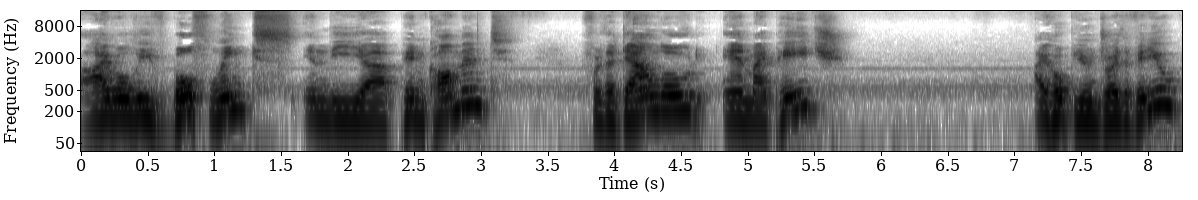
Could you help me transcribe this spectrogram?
I will leave both links in the uh, pinned comment for the download and my page. I hope you enjoyed the video.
